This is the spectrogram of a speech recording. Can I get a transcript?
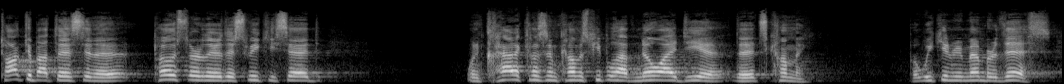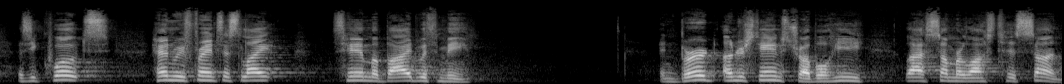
talked about this in a post earlier this week. He said, When cataclysm comes, people have no idea that it's coming. But we can remember this as he quotes Henry Francis Lyte's hymn, Abide with Me. And Bird understands trouble. He last summer lost his son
